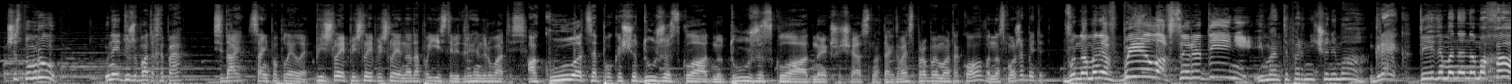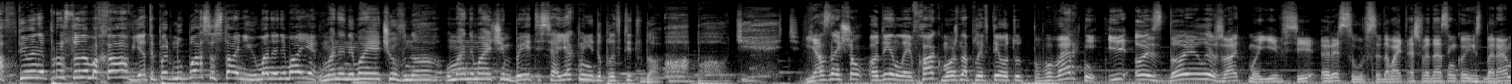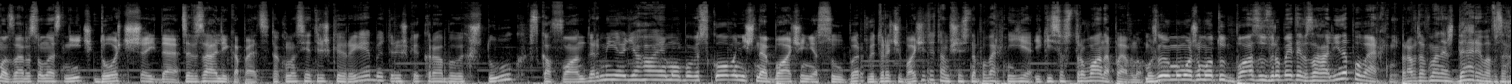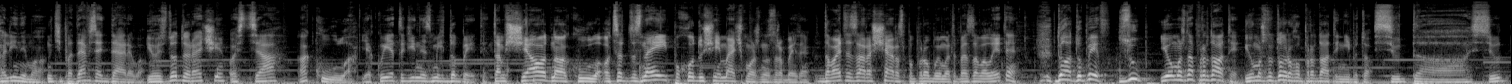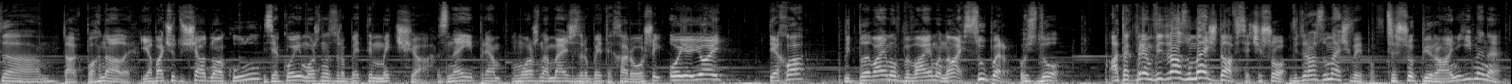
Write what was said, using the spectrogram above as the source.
Щас помру. У неї дуже багато хп. Сідай, Сань, поплили. Пішли, пішли, пішли. Надо поїсти, відрегенеруватись. Акула це поки що дуже складно, дуже складно, якщо чесно. Так, давай спробуємо такого. Вона зможе бити? Вона мене вбила всередині! І в мене тепер нічого нема. Грек, ти на мене намахав! Ти мене просто намахав! Я тепер нубас останній. У мене немає. У мене немає човна. У мене немає чим битися. Як мені допливти туди? Обалдеть. Я знайшов один лайфхак, можна пливти отут по поверхні, і ось до і лежать мої всі ресурси. Давайте швидесенько їх зберемо. Зараз у нас ніч, дощ ще йде. Це взагалі капець. Так, у нас є трішки риби, трішки крабових штук. Скафандр мій одягаємо обов'язково. Нічне бачення, супер. Ви, до речі, бачите, там щось на поверхні є. Якісь острова, напевно. Можливо, ми можемо тут базу зробити взагалі на поверхні. Правда, в мене ж дерева взагалі нема. Ну, типа, де взяти дерева? І ось до, до речі, ось ця акула, яку я тоді не зміг добити. Там ще одна акула. Оце з неї, походу, ще й меч можна зробити. Давайте зараз ще раз попробуємо тебе завалити. Да, добив! Зуб! Його можна продати. Його можна дорого продати, нібито. Сюди, сюди. Так, погнали. Я бачу тут ще одну акулу, з якої можна зробити меча. З неї прям можна меч зробити хороший. Ой-ой-ой! Тихо! Відпливаємо, вбиваємо. Найс, супер! Ось до. А так прям відразу меч дався, чи що? Відразу меч випав. Це що, піранії мене?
